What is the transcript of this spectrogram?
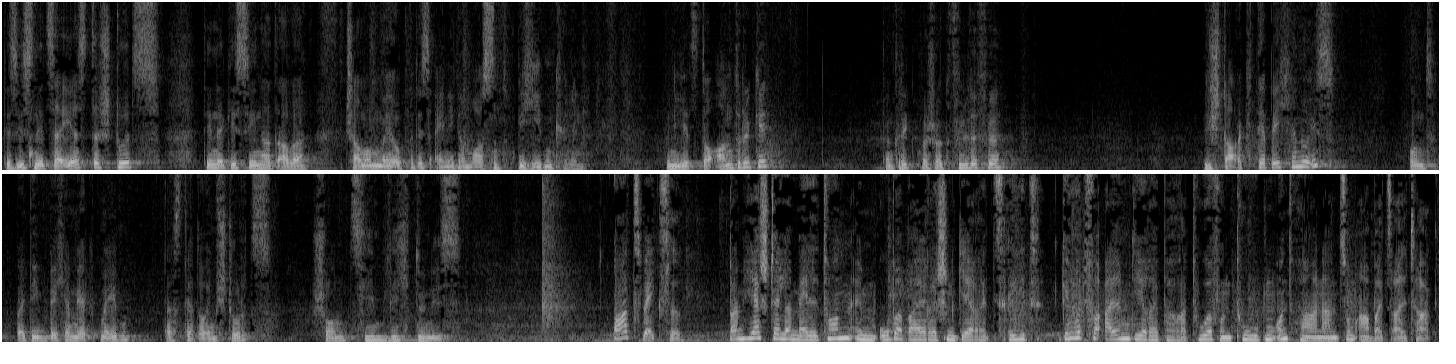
Das ist nicht sein erster Sturz, den er gesehen hat, aber schauen wir mal, ob wir das einigermaßen beheben können. Wenn ich jetzt da andrücke, dann kriegt man schon ein Gefühl dafür, wie stark der Becher nur ist. Und bei dem Becher merkt man eben, dass der da im Sturz schon ziemlich dünn ist. Ortswechsel. Beim Hersteller Melton im oberbayerischen Geretsried gehört vor allem die Reparatur von Tuben und Hörnern zum Arbeitsalltag.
